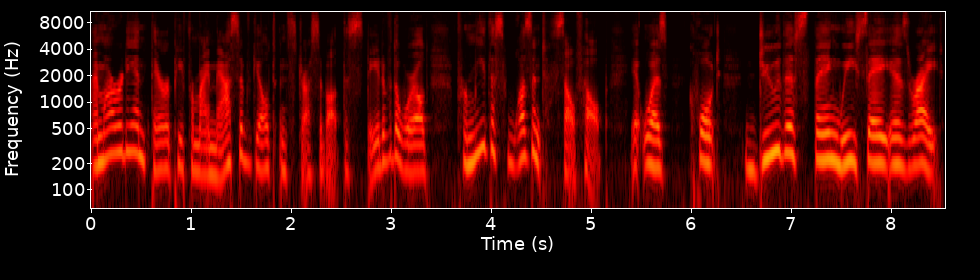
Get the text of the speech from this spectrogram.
I'm already in therapy for my massive guilt and stress about the state of the world. For me, this wasn't self help. It was, quote, do this thing we say is right.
